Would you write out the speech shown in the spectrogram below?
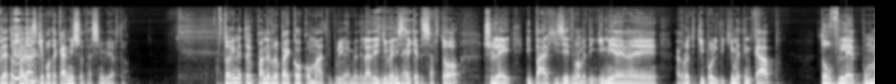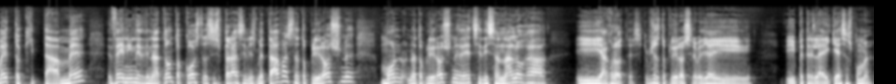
δεν το φαντάστηκε ποτέ κανείς ότι θα συμβεί αυτό. Αυτό είναι το πανευρωπαϊκό κομμάτι που λέμε. Δηλαδή η κυβέρνηση ναι. στέκεται σε αυτό, σου λέει υπάρχει ζήτημα με την κοινή ε, αγροτική πολιτική, με την ΚΑΠ. Το βλέπουμε, το κοιτάμε. Δεν είναι δυνατόν το κόστος της πράσινης μετάβασης να το πληρώσουν, μόνο, να το πληρώσουν έτσι δυσανάλογα οι αγρότες. Και ποιος θα το πληρώσει, ρε παιδιά, οι, οι πετρελαϊκές ας πούμε.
